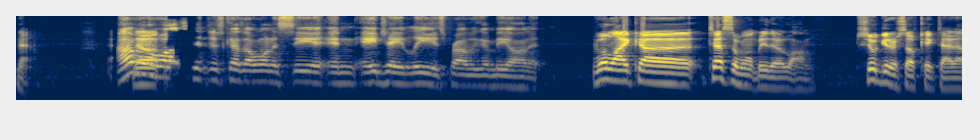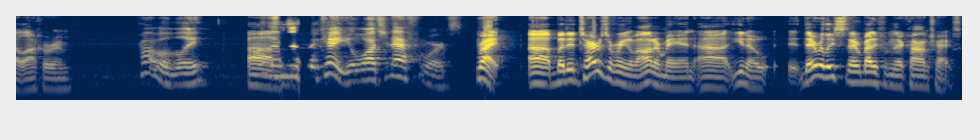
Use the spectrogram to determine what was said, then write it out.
no. I'm no. gonna watch it just because I want to see it, and AJ Lee is probably gonna be on it. Well, like uh, Tessa won't be there long. She'll get herself kicked out of that locker room. Probably. Um, then that's okay. You'll watch it afterwards. Right. Uh, but in terms of Ring of Honor, man, uh, you know, they're releasing everybody from their contracts.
